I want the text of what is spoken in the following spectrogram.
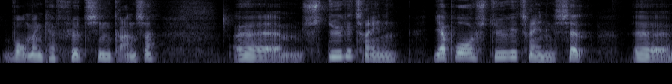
hvor man kan flytte sine grænser. Øh, styrketræning. Jeg bruger styrketræning selv. Øh,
